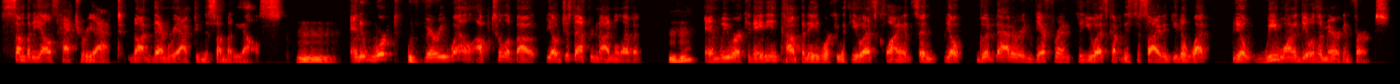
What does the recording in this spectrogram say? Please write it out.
somebody else had to react, not them reacting to somebody else. Mm. And it worked very well up till about, you know, just after 9 11. Mm-hmm. And we were a Canadian company working with US clients. And, you know, good, bad, or indifferent, the US companies decided, you know what? You know, we want to deal with American firms.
